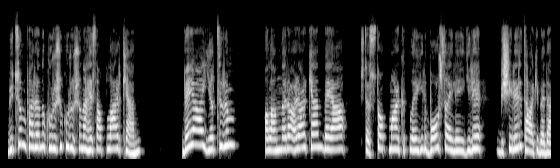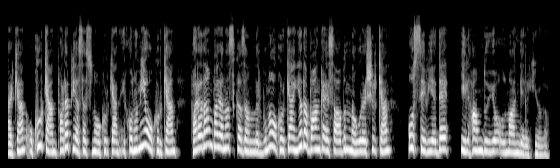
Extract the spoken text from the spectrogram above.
bütün paranı kuruşu kuruşuna hesaplarken veya yatırım alanları ararken veya işte stock marketla ilgili, borsa ile ilgili bir şeyleri takip ederken, okurken, para piyasasını okurken, ekonomiyi okurken, paradan para nasıl kazanılır bunu okurken ya da banka hesabınla uğraşırken o seviyede ilham duyuyor olman gerekiyordu.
